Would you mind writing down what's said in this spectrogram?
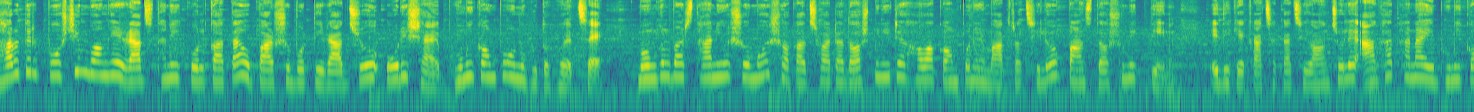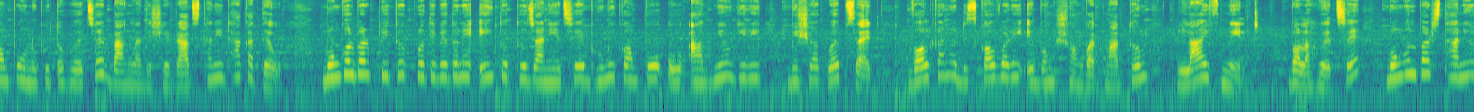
ভারতের পশ্চিমবঙ্গের রাজধানী কলকাতা ও পার্শ্ববর্তী রাজ্য ওড়িশায় ভূমিকম্প অনুভূত হয়েছে। মঙ্গলবার স্থানীয় সময় সকাল ছয়টা দশ মিনিটে হওয়া কম্পনের মাত্রা ছিল পাঁচ দশমিক তিন। এদিকে কাছাকাছি অঞ্চলে আঘাত হানা এই ভূমিকম্প অনুভূত হয়েছে বাংলাদেশের রাজধানী ঢাকাতেও। মঙ্গলবার পৃথক প্রতিবেদনে এই তথ্য জানিয়েছে ভূমিকম্প ও আগ্নেয়গিরি বিষয়ক ওয়েবসাইট, ভলকানো ডিসকভারি এবং সংবাদ মাধ্যম লাইভ মিন্ট বলা হয়েছে, মঙ্গলবার স্থানীয়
